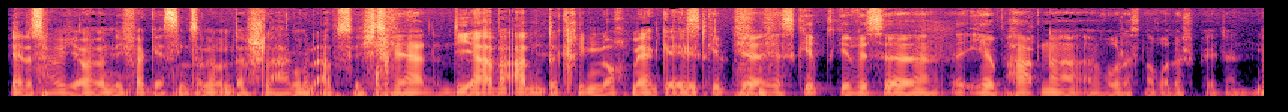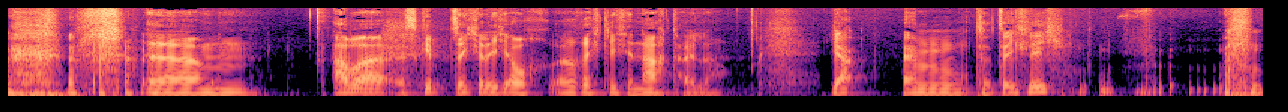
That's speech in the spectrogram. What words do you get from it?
Ja, das habe ich aber nicht vergessen, sondern unterschlagen mit Absicht. Ja, Die ja, Beamte kriegen noch mehr Es Geld. gibt ja, es gibt gewisse äh, Ehepartner, wo das eine Rolle spielt. Ähm, aber es gibt sicherlich auch äh, rechtliche Nachteile. Ja, ähm, tatsächlich.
